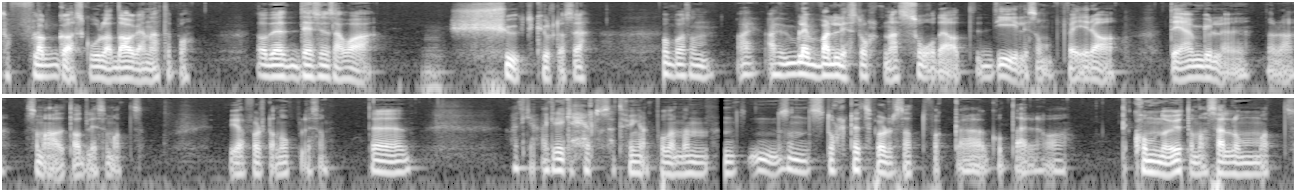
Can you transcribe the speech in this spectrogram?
så flagga skolen dagen etterpå. Og det, det syns jeg var sjukt kult å se. Og bare sånn Nei, jeg ble veldig stolt når jeg så det, at de liksom feira det EM-gullet som jeg hadde tatt, liksom at vi har fulgt han opp, liksom. Det vet ikke, jeg greier ikke helt å sette fingeren på det, men en sånn stolthetsfølelse at fuck, jeg har gått der, og det kom noe ut av meg, selv om at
